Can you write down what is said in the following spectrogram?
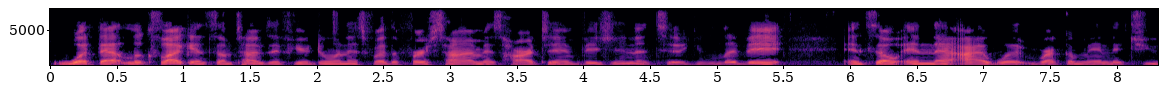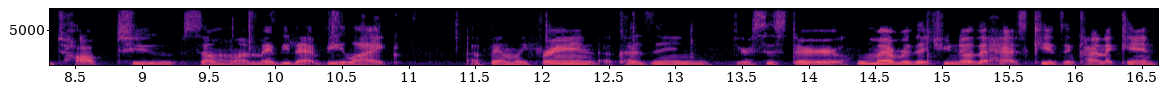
what that looks like and sometimes if you're doing this for the first time it's hard to envision until you live it and so, in that, I would recommend that you talk to someone. Maybe that be like a family friend, a cousin, your sister, whomever that you know that has kids and kind of can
